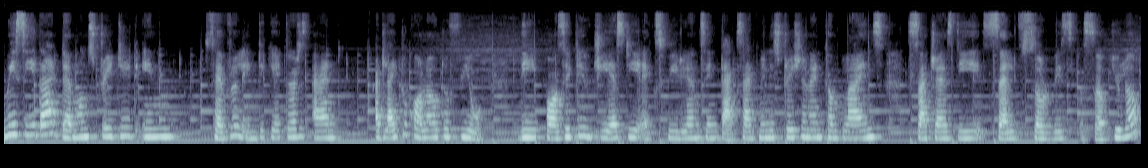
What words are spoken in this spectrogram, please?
We see that demonstrated in several indicators, and I'd like to call out a few. The positive GST experience in tax administration and compliance, such as the self service circular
